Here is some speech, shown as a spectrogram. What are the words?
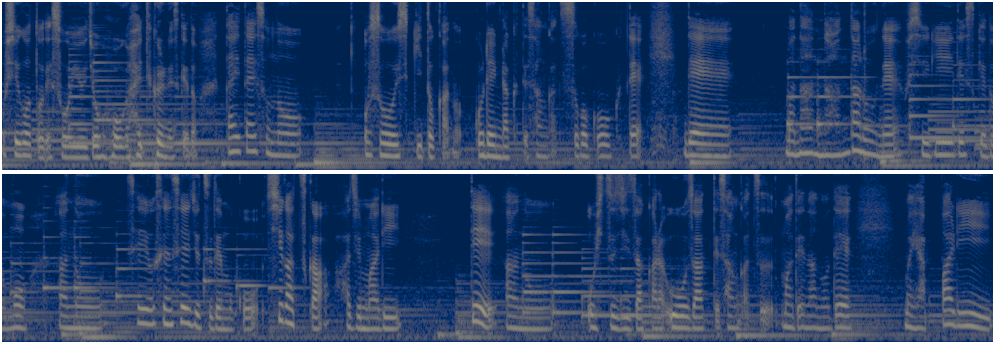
お仕事でそういう情報が入ってくるんですけど大体そのお葬式とかのご連絡って3月すごく多くてでまあなんだろうね不思議ですけどもあの西洋占星術でもこう4月が始まりであのお羊座から魚座って3月までなので、まあ、やっぱり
